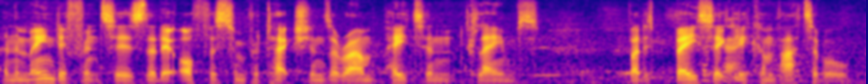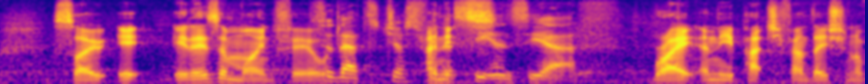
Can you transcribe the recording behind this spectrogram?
And the main difference is that it offers some protections around patent claims, but it's basically Okay. compatible. So it, it is a minefield. So that's just for and the it's- CNCF. Right, and the Apache Foundation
